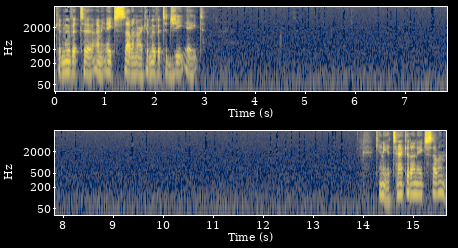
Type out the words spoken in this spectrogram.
Could move it to, I mean, h7, or I could move it to g8. Can he attack it on h7?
